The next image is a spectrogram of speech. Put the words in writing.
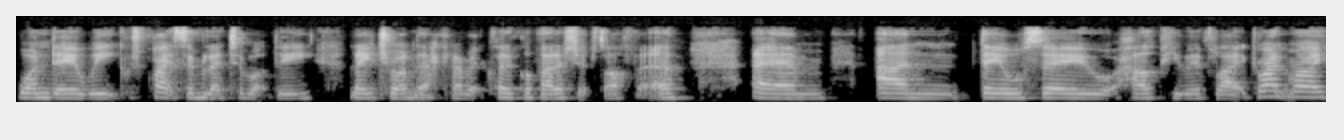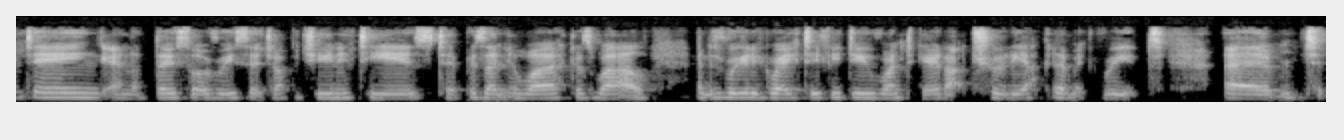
one day a week, which is quite similar to what the later on the academic clinical fellowships offer. Um, and they also help you with like grant writing and those sort of research opportunities to present your work as well. And it's really great if you do want to go that truly academic route um, to,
